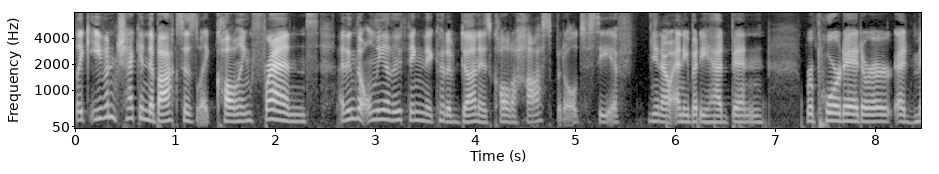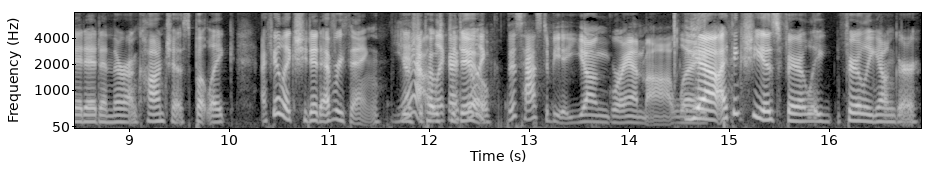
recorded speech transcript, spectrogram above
like even checking the boxes like calling friends. I think the only other thing they could have done is called a hospital to see if, you know, anybody had been reported or admitted and they're unconscious. But like I feel like she did everything yeah, you're supposed like, to I do. Feel like this has to be a young grandma. Like, yeah, I think she is fairly fairly younger.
